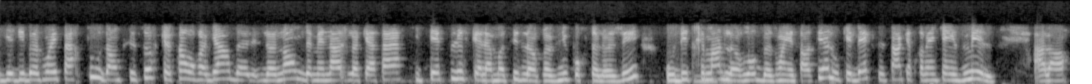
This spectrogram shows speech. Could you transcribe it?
il y a des besoins partout. Donc, c'est sûr que quand on regarde le nombre de ménages locataires qui paient plus que la moitié de leurs revenus pour se loger, au détriment de leurs autres besoins essentiels, au Québec, c'est 195 000. Alors,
